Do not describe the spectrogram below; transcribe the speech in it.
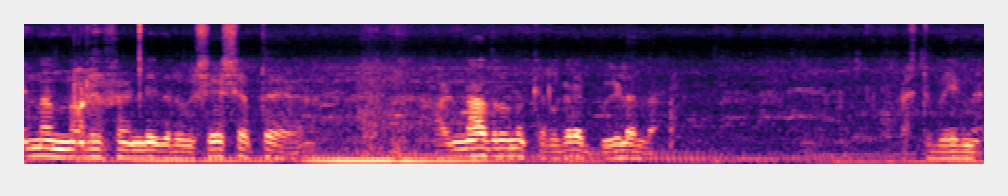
ಇನ್ನೊಂದು ನೋಡಿ ಫ್ರೆಂಡ್ ಇದರ ವಿಶೇಷತೆ ಹಣ್ಣಾದ್ರೂ ಕೆಳಗಡೆ ಬೀಳಲ್ಲ. ಅಷ್ಟು ಬೇಗನೆ.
